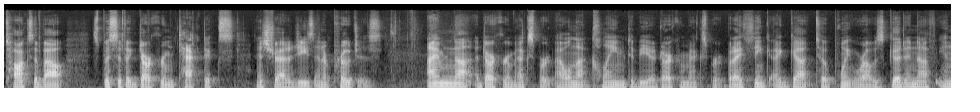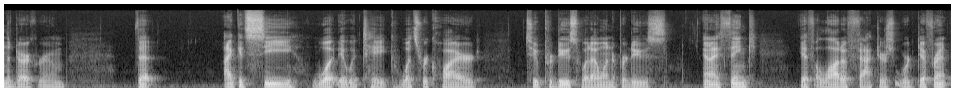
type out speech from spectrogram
talks about specific darkroom tactics and strategies and approaches. I'm not a darkroom expert. I will not claim to be a darkroom expert, but I think I got to a point where I was good enough in the darkroom that I could see what it would take, what's required to produce what I want to produce. And I think if a lot of factors were different,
